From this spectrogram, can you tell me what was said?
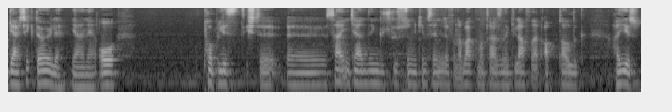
gerçek de öyle. Yani o popülist işte e, sen kendin güçlüsün kimsenin lafına bakma tarzındaki laflar aptallık. Hayır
